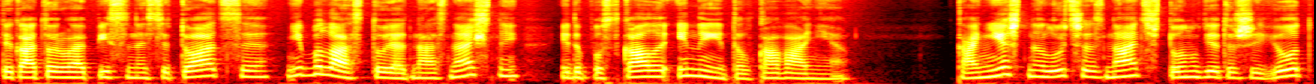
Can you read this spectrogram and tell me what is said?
для которого описанная ситуация не была столь однозначной и допускала иные толкования. Конечно, лучше знать, что он где-то живет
